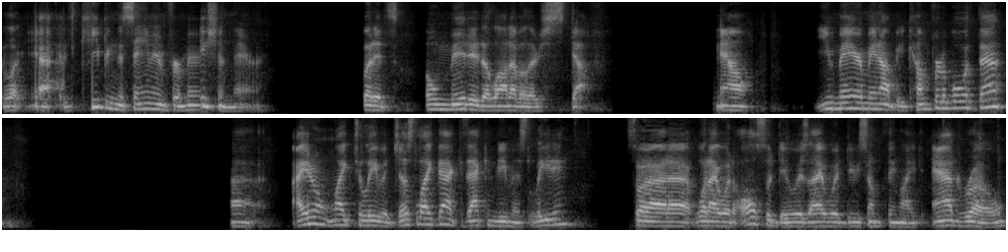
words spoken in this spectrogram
Look, yeah, it's keeping the same information there, but it's omitted a lot of other stuff. Now, you may or may not be comfortable with that. Uh, I don't like to leave it just like that because that can be misleading. So uh, what I would also do is I would do something like add row,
